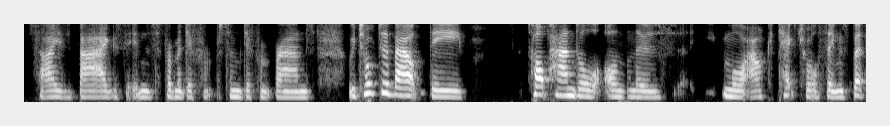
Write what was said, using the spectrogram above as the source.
size bags in from a different some different brands. We talked about the top handle on those more architectural things but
